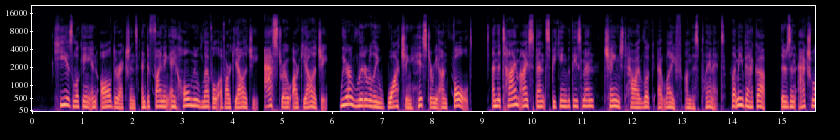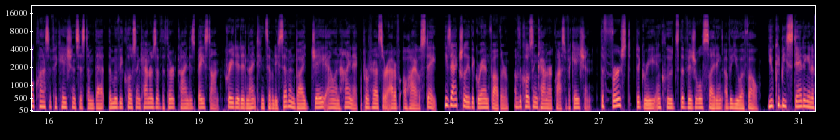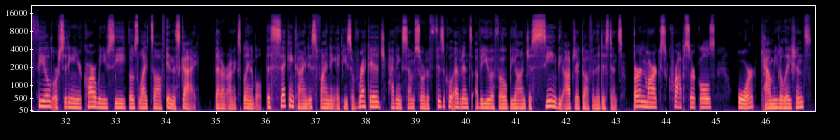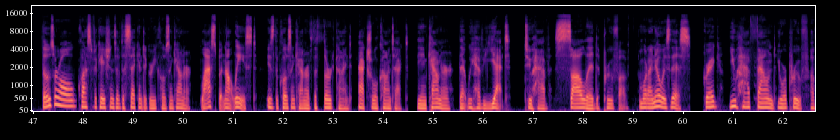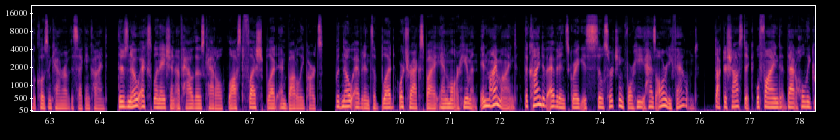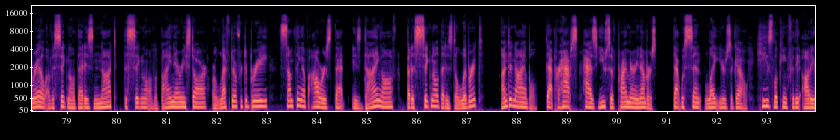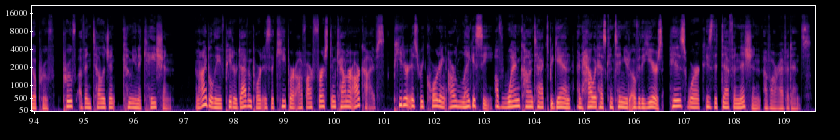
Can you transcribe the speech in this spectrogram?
He is looking in all directions and defining a whole new level of archaeology, astroarchaeology. We are literally watching history unfold. And the time I spent speaking with these men changed how I look at life on this planet. Let me back up. There's an actual classification system that the movie Close Encounters of the Third Kind is based on, created in 1977 by J. Allen Hynek, a professor out of Ohio State. He's actually the grandfather of the Close Encounter classification. The first degree includes the visual sighting of a UFO. You could be standing in a field or sitting in your car when you see those lights off in the sky that are unexplainable. The second kind is finding a piece of wreckage, having some sort of physical evidence of a UFO beyond just seeing the object off in the distance. Burn marks, crop circles, or cow mutilations. Those are all classifications of the second degree close encounter. Last but not least is the close encounter of the third kind, actual contact, the encounter that we have yet to have solid proof of. And what I know is this Greg, you have found your proof of a close encounter of the second kind. There's no explanation of how those cattle lost flesh, blood, and bodily parts, with no evidence of blood or tracks by animal or human. In my mind, the kind of evidence Greg is still searching for, he has already found. Dr. Shostak will find that holy grail of a signal that is not the signal of a binary star or leftover debris, something of ours that is dying off, but a signal that is deliberate, undeniable, that perhaps has use of primary numbers, that was sent light years ago. He's looking for the audio proof, proof of intelligent communication. And I believe Peter Davenport is the keeper of our first encounter archives. Peter is recording our legacy of when contact began and how it has continued over the years. His work is the definition of our evidence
